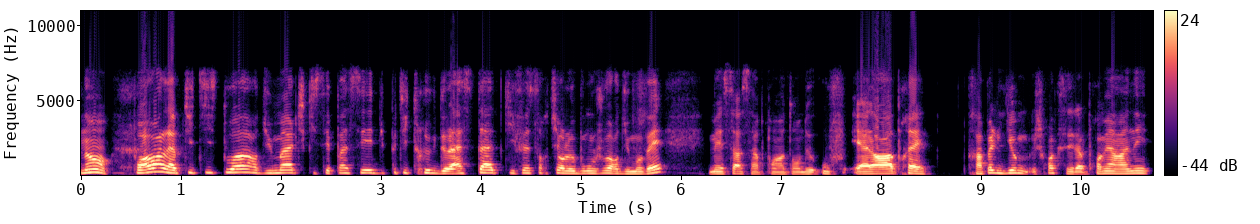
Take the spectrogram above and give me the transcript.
Non, pour avoir la petite histoire du match qui s'est passé, du petit truc de la stat qui fait sortir le bon joueur du mauvais. Mais ça, ça prend un temps de ouf. Et alors après, te rappelles, Guillaume, je crois que c'est la première année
